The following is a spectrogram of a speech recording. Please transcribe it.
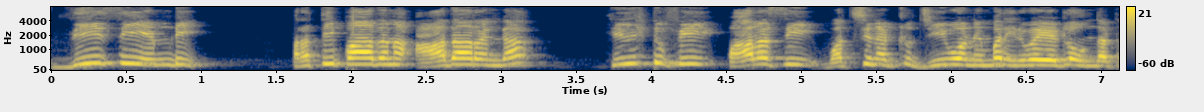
విసిఎండి ప్రతిపాదన ఆధారంగా హిల్ట్ ఫీ పాలసీ వచ్చినట్లు జీవో నెంబర్ ఇరవై ఏడులో ఉందట.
